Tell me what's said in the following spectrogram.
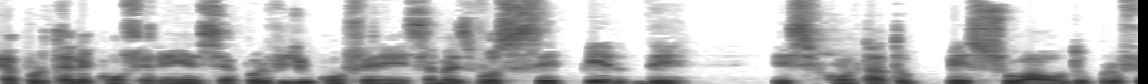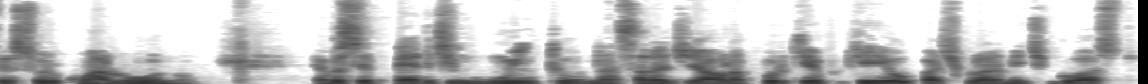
é por teleconferência, é por videoconferência, mas você perder esse contato pessoal do professor com o aluno, é, você perde muito na sala de aula. Por quê? Porque eu, particularmente, gosto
